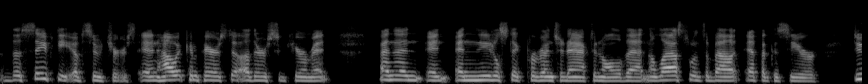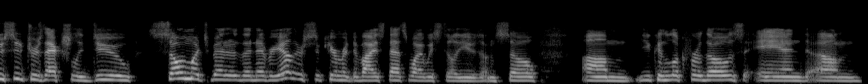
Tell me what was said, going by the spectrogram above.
the safety of sutures and how it compares to other securement and then and, and needle stick prevention act and all of that and the last one's about efficacy or do sutures actually do so much better than every other securement device that's why we still use them so um, you can look for those and um,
